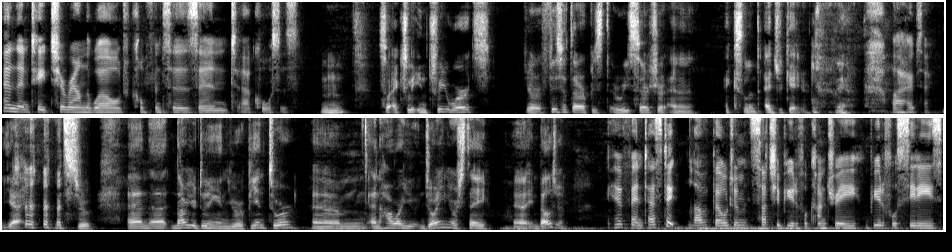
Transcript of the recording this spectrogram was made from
and then teach around the world conferences and uh, courses. Mm-hmm. So, actually, in three words, you're a physiotherapist, a researcher, and an excellent educator. Yeah. well, I hope so. yeah, that's true. And uh, now you're doing a European tour. Um, and how are you enjoying your stay uh, in Belgium? Yeah, fantastic. Love Belgium. It's such a beautiful country, beautiful cities,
